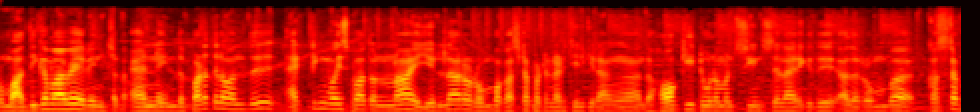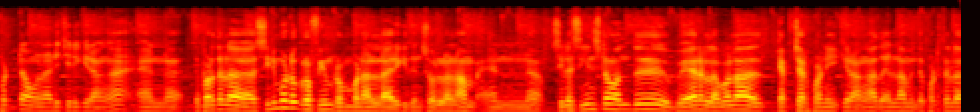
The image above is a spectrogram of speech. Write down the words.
ரொம்ப அதிகமாகவே இருந்துச்சு. அண்ட் இந்த படத்தில் வந்து ஆக்டிங் வைஸ் பார்த்தோம்னா எல்லாரும் ரொம்ப கஷ்டப்பட்டு நடிச்சிருக்கிறாங்க. அந்த ஹாக்கி டூர்னமெண்ட் சீன்ஸ் எல்லாம் இருக்குது. அதை ரொம்ப கஷ்டப்பட்டு அவங்க நடிச்சிருக்கிறாங்க. அண்ட் இந்த படத்தில் சினிமோட்டோகிராஃபியும் ரொம்ப நல்லா இருக்குதுன்னு சொல்லலாம். அண்ட் சில சீன்ஸில் வந்து வேற லெவலாக கேப்சர் பண்ணிக்கிறாங்க. அதெல்லாம் இந்த படத்தில்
